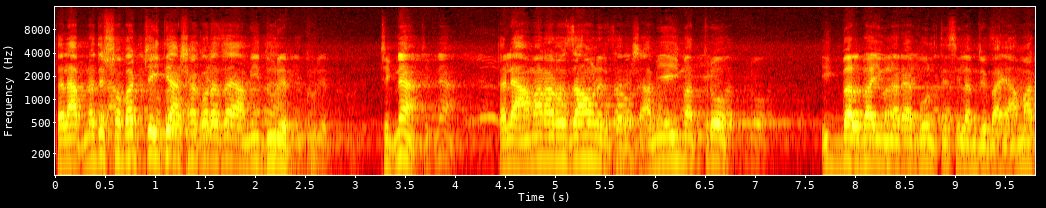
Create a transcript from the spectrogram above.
তাহলে আপনাদের সবার চাইতে আশা করা যায় আমি দূরের ঠিক না? তাহলে আমার আরও যাওনের ফেরেশ আমি এই মাত্র ইকবাল ভাই ওনারা বলতেছিলাম যে, ভাই, আমার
